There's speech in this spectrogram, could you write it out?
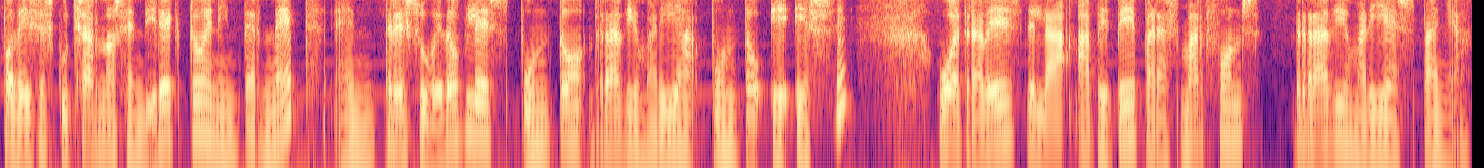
Podéis escucharnos en directo en internet en www.radiomaria.es o a través de la APP para smartphones Radio María España.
